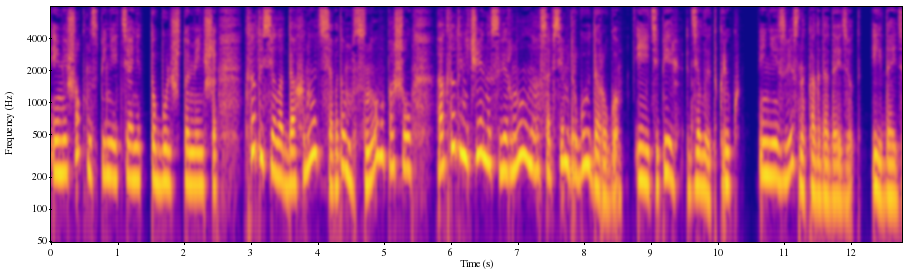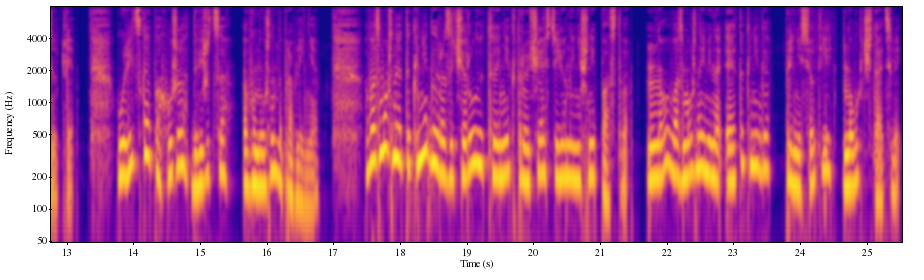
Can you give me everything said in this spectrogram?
И мешок на спине тянет то больше, то меньше. Кто-то сел отдохнуть, а потом снова пошел, а кто-то нечаянно свернул на совсем другую дорогу и теперь делает крюк и неизвестно, когда дойдет и дойдет ли. Улицкая, похоже, движется в нужном направлении. Возможно, эта книга разочарует некоторую часть ее нынешней паствы, но, возможно, именно эта книга принесет ей новых читателей.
